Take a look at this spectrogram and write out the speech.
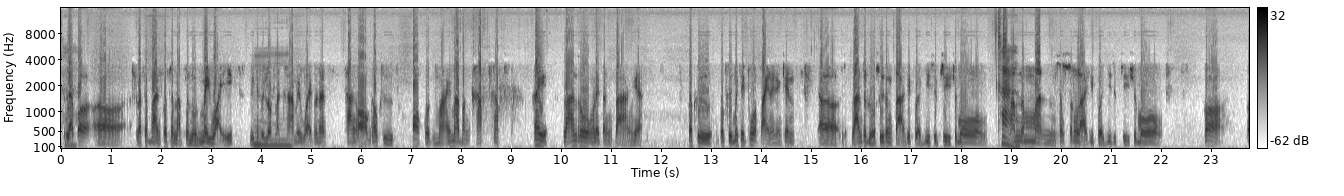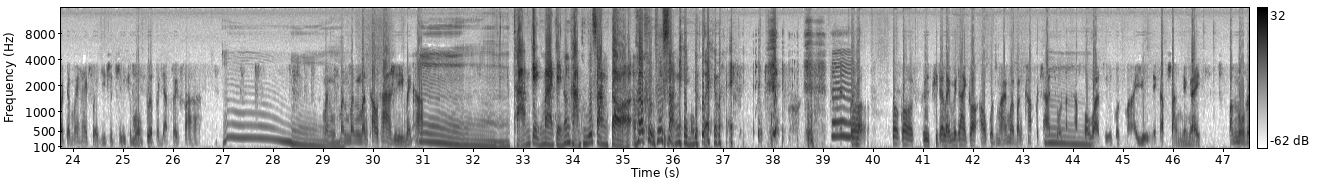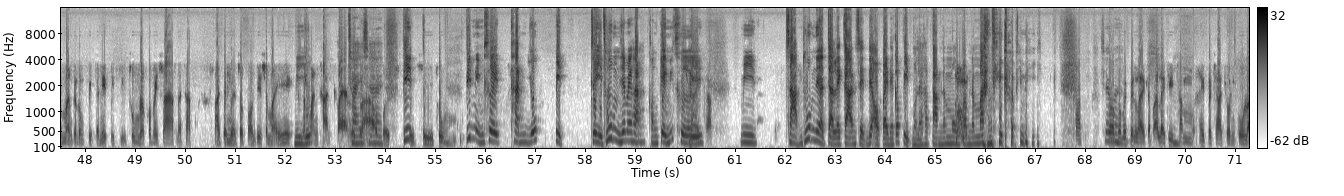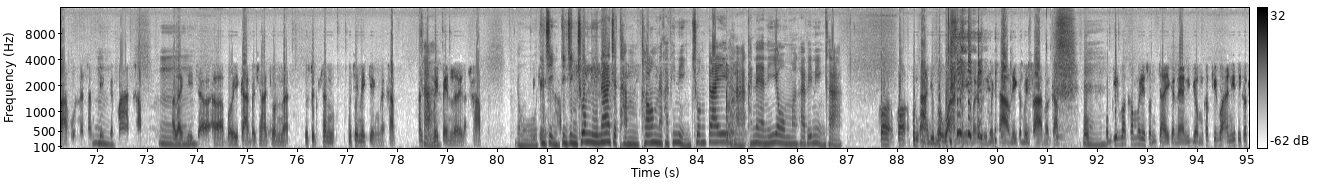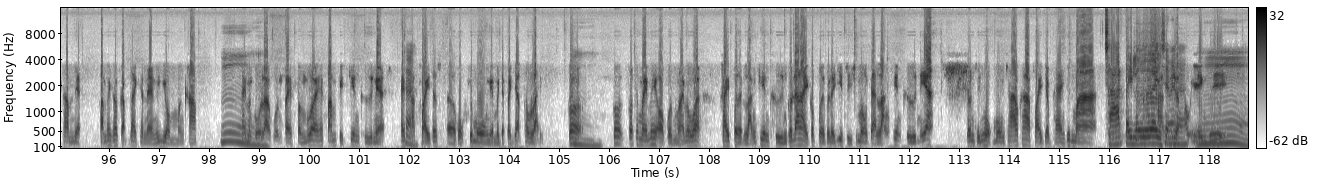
ค่ะแล้วก็เอ่อรัฐบาลก็สนับสนุนไม่ไหว หรือจะไปลดอืมราคาไม่ไหว เพราะฉะนั้นทางออกเขาคือออกกฎหมายมาบังคับครับ ให้ร้านโรงอะไรต่างๆ เนี่ย ก็คือก็คือไม่ใช่ทั่วไปนะ อย่างเช่นเอ่อร้านสะดวกซื้อต่างๆ ที่เปิด 24 ชั่วโมงค่ะปั๊มน้ำมันทั้งทั้งหลายที่เปิด 24 ชั่วโมง ก็ก็จะไม่ให้เปิด 24 ชั่วโมง เพื่อประหยัดไฟฟ้าอืมมันมันมันมันเข้าท่าดีไหมครับ อืม ถามเก่งมากเก่งต้องถามคุณผู้ฟังต่อว่าคุณผู้ฟังเห็นด้วยไหมเออก็ก็ก็คือคิดอะไรไม่ได้ก็เอากฎหมายมาบังคับประชาชนนะครับอืมเพราะว่าถือกฎหมายอยู่นะครับ สั่งยังไงปั๊มนมน้ำมันก็ต้องปิดแต่นี่ปิดกี่ทุ่มเราก็ไม่ทราบนะครับ อาจจะเหมือนตอนที่สมัยมียุคน้ำมันขาดแคลนหรือเปล่าใช่ใช่เปิดพี่ปิดสี่ทุ่มพี่หนิงเคยทันยุคปิดสี่ทุ่มใช่ไหมคะ ของเก่งนี่เคยใช่ครับมี สามทุ่มเนี่ยจัดรายการเสร็จได้ออกไปเนี่ยก็ปิดหมดแล้วค่ะปั๊มน้ำมันปั๊มน้ำมันนี่ครับพี่หนิงครับใช่ก็ไหมก็ไม่เป็นไรครับอะไรที่ทำให้ประชาชนโกลาหลนั้นท่านเก่งกันมากครับมอะไรที่จะเอ่อบริการประชาชนน่ะ รู้สึกท่านไม่ใช่ไม่เก่งนะครับ ท่านค่ะทำไม่เป็นเลยล่ะครับโอ้โหพี่จเก่งริงครับๆจริง ๆ ช่วงนี้น่าจะทำคล่องนะคะ พี่หนิงช่วงใกล้หาคะแนนนิยมอะค่ะพี่หนิงค่ะ ก็ก็เพิ่งอ่านอยู่เมื่อวานนี้เองมั้งหรือเมื่อเช้านี้ก็ไม่ทราบอะครับผมเออผมคิดว่าเขาไม่ได้สนใจคะแนนนิยมเขาคิดว่าอันนี้ที่เขาทำเนี่ยทำให้เขากลับได้คะแนนนิยมมั้งครับอืให้มันโกลาหลไปปั๊มว่าให้ปั๊มปิดเที่ยงคืนเนี่ย ให้ค่ะพักไฟสักเอ่อหกชั่วโมงเนี่ยมันจะประหยัดเท่าไหร่ ก็อืมก็ก็ทำไมไม่ออกกฎหมายมาว่า ใครเปิดหลังเที่ยงคืนก็ได้ ก็เปิดไปเลย24ชั่วโมงแต่หลังเที่ยงคืนเนี่ย จนถึง6โมงเช้าค่าไฟจะแพงขึ้นมาชาร์จไปเลยใช่ไหมเลือกคะเอาเองสิอืม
